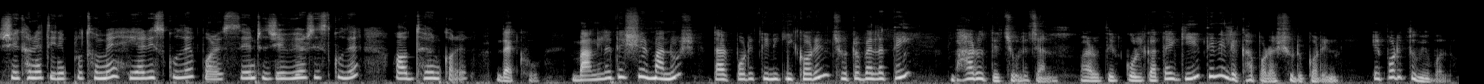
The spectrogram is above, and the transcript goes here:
সেখানে তিনি প্রথমে হেয়ার স্কুলে, পরে সেন্ট জেভিয়ার্স স্কুলে অধ্যয়ন করেন। দেখো, বাংলাদেশের মানুষ, তারপরে তিনি কি করেন? ছোটবেলাতেই ভারতে চলে যান। ভারতের কলকাতায় গিয়ে তিনি লেখাপড়া শুরু করেন। এরপরে তুমি বলো।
